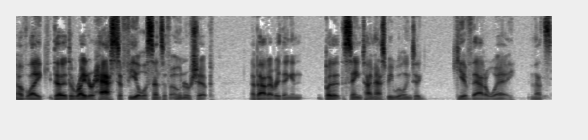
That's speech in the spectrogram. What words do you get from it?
of like the the writer has to feel a sense of ownership about everything, and but at the same time has to be willing to give that away, and that's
